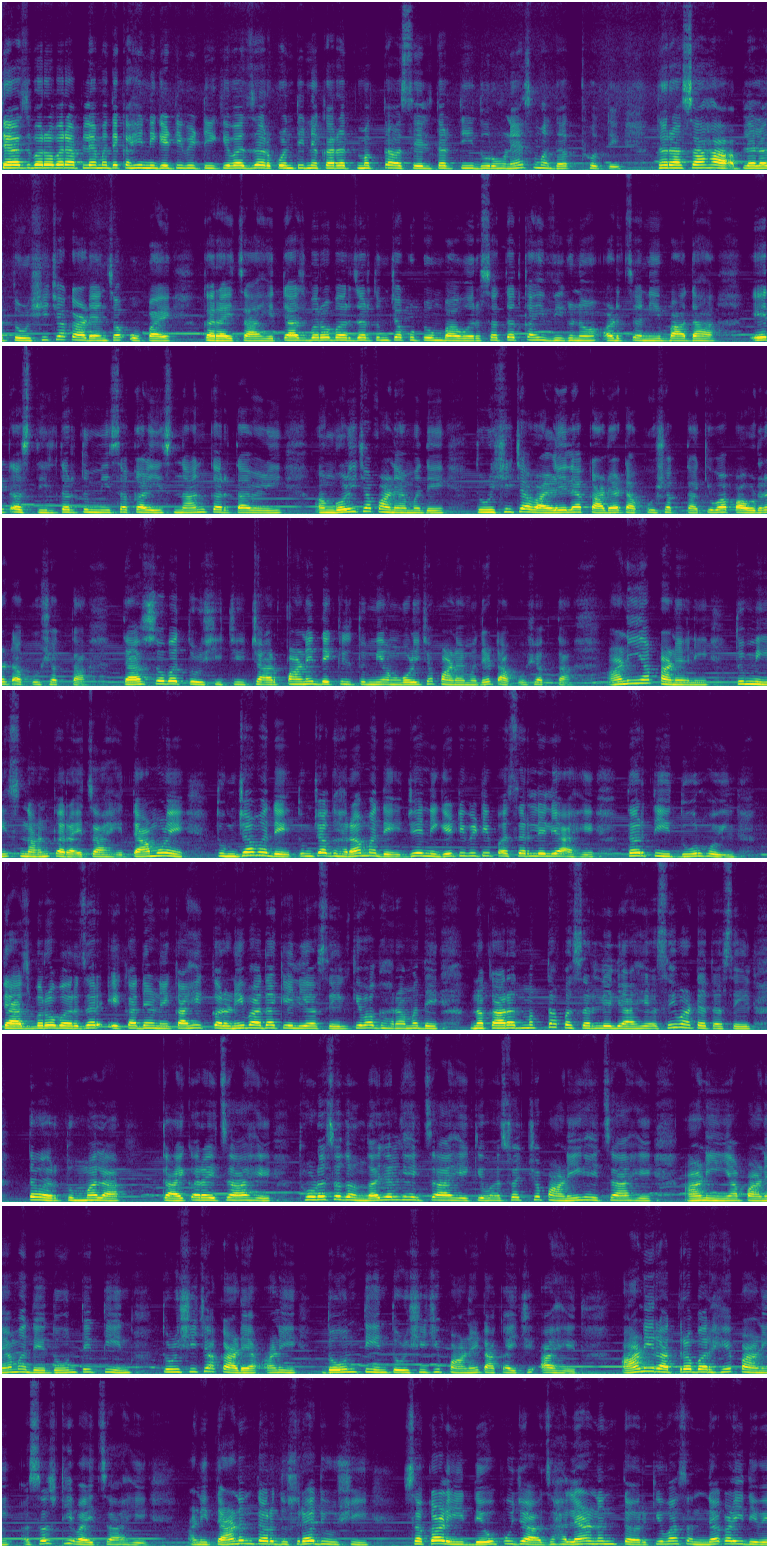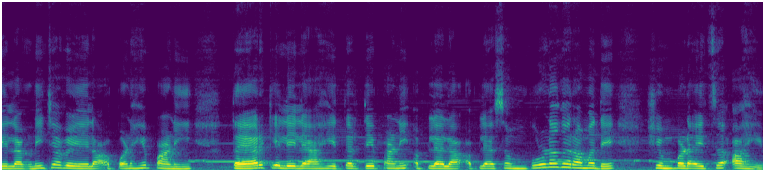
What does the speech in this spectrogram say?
त्याचबरोबर आपल्यामध्ये काही निगेटिव्हिटी किंवा जर कोणती नकारात्मकता असेल तर ती दूर होण्यास मदत होते. तर असा हा आपल्याला तुळशीच्या काड्यांचा उपाय करायचा आहे. त्याचबरोबर जर तुमच्या कुटुंबावर सतत काही विघ्न अडचणी बाधा येत असतील तर तुम्ही सकाळी स्नान करतावेळी आंघोळीच्या पाण्यामध्ये तुळशीच्या वाळलेल्या काड्या टाकू शकता किंवा पावडर टाकू शकता. त्याचसोबत तुळशीची चार पाने देखील तुम्ही आंघोळीच्या पाण्यामध्ये टाकू शकता. आणि या पाण्याने तुम्ही स्नान करायचं आहे. त्यामुळे तुमच्यामध्ये तुमच्या घरामध्ये जे निगेटिव्हिटी पसरलेली आहे तर ती दूर होईल. त्याचबरोबर जर एखाद्याने काही करणीबाधा केली असेल किंवा घरामध्ये नकारात्मकता पसरलेली आहे असे वाटत असेल तर तुम्हाला काय करायचं आहे? थोडंसं गंगाजल घ्यायचं आहे किंवा स्वच्छ पाणी घ्यायचं आहे आणि या पाण्यामध्ये दोन ते तीन तुळशीच्या काड्या आणि दोन तीन तुळशीची पाने टाकायची आहेत. आणि रात्रभर हे पाणी असंच ठेवायचं आहे. आणि त्यानंतर दुसऱ्या दिवशी सकाळी देवपूजा झाल्यानंतर किंवा संध्याकाळी दिवे लागणीच्या वेळेला आपण हे पाणी तयार केलेले आहे तर ते पाणी आपल्याला आपल्या संपूर्ण घरामध्ये शिंपडायचं आहे.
